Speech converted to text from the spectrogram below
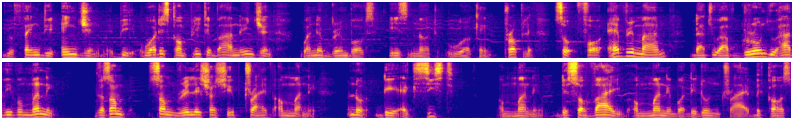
you think the engine may be. What is complete about an engine when the brain box is not working properly? So, for every man that you have grown, you have even money. Because some some relationship thrive on money. No, they exist on money. They survive on money, but they don't thrive because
